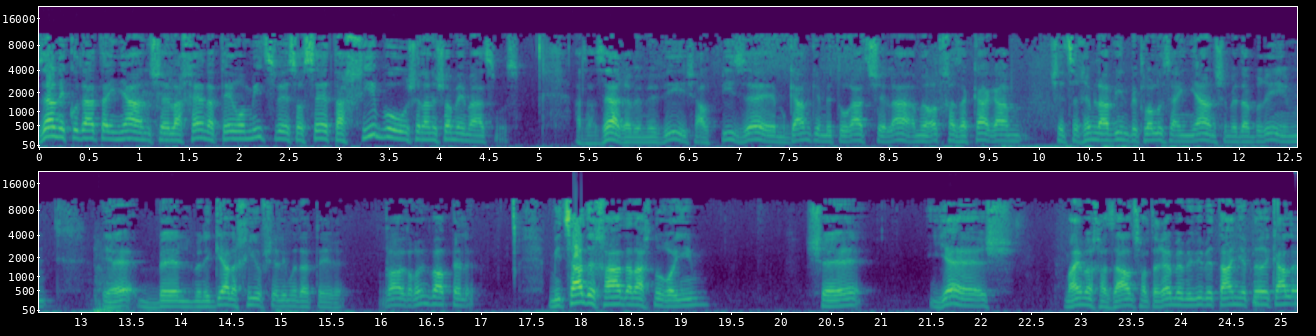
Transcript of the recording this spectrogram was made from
זה נקודת העניין שלכן התירו מצווה עושה את החיבור של הנשום עם העצמוס. אז על זה הרב מביא שעל פי זה גם כן מתורץ שאלה מאוד חזקה גם שצריכים להבין בכלולוס העניין שמדברים בנגיע לחיוב של לימוד התרא. לא, רואים דבר פלא. מצד אחד אנחנו רואים שיש מיימר חז"ל שאלתר רבי מביא בתניא פרק א'.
